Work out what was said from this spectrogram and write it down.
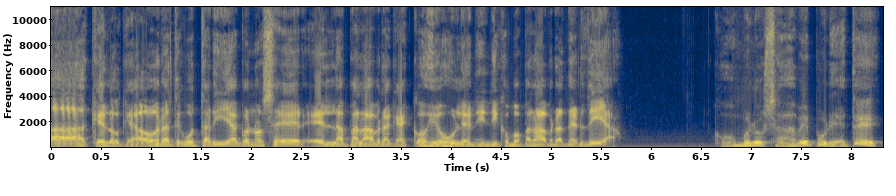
Ah, que lo que ahora te gustaría conocer es la palabra que ha escogido Julianini como palabra del día. ¿Cómo lo sabe, Purete?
